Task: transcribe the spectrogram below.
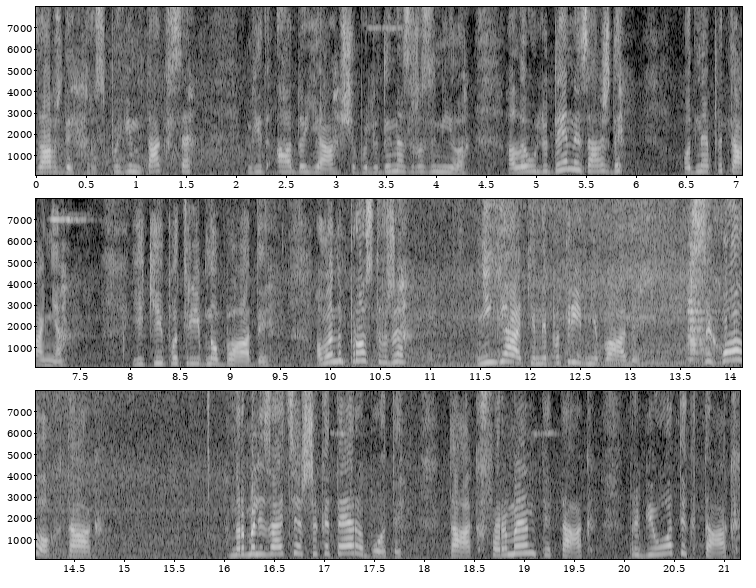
завжди розповім так все від А до Я, щоб людина зрозуміла. Але у людини завжди одне питання, які потрібно БАДи. А в мене просто вже ніякі не потрібні БАДи. Психолог так. Нормалізація ШКТ роботи. Так, ферменти так, пребіотик так.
